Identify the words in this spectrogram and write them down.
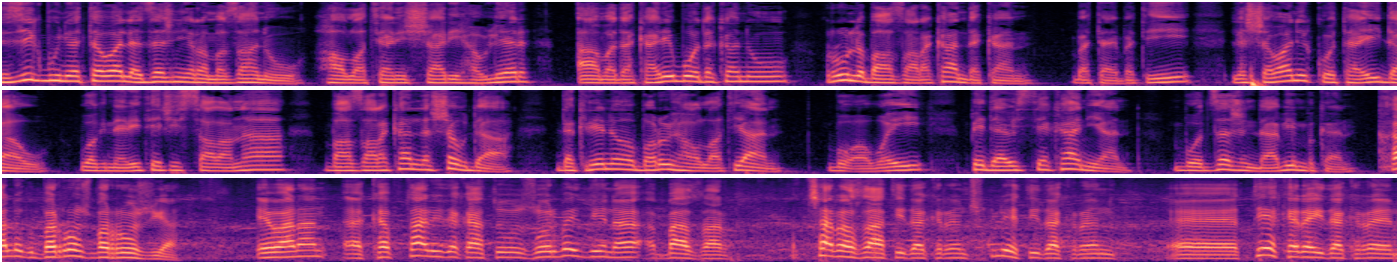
نزیک بووینەتەوە لە جەژنی رەمەزان و هاوڵاتیانی شاری هەولێر ئامادەکاری بۆ دەکەن و روو لە بازاڕەکان دەکەن بە تایبەتی لە شەوانی کۆتاییدا و وەک نەریتێکی ساڵانە بازاڕەکان لە شەودا دەکرێنەوە بەڕووی هاوڵاتیان بۆ ئەوەی پێداویستیەکانیان بۆ جەژن دابین بکەن. خەڵک بە ڕۆژ بە ڕۆژیە ئێواران کەفتاری دەکات و زۆربەی دێنە بازاڕ چەڕەزاتی دەکڕن، چکولێتی دەکڕن، تێکەرەی دەکڕن،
